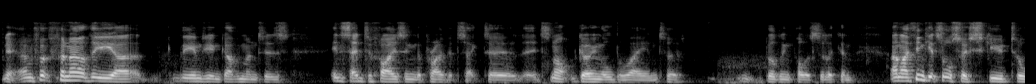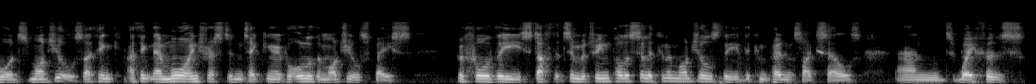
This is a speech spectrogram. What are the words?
Yeah, and for, for now the uh, the Indian government is incentivizing the private sector. It's not going all the way into building polysilicon. And I think it's also skewed towards modules. I think I think they're more interested in taking over all of the module space before the stuff that's in between polysilicon and modules, the the components like cells and wafers.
